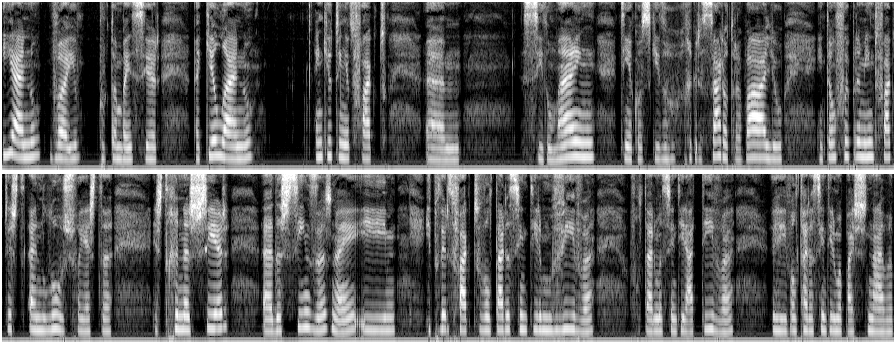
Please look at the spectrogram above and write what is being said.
E ano veio por também ser aquele ano em que eu tinha de facto um, sido mãe, tinha conseguido regressar ao trabalho. Então foi para mim de facto este ano luz, foi esta, este renascer uh, das cinzas, não é? E, e poder de facto voltar a sentir-me viva, voltar-me a sentir ativa e voltar a sentir-me apaixonada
